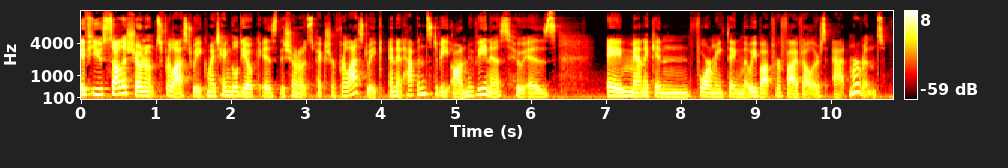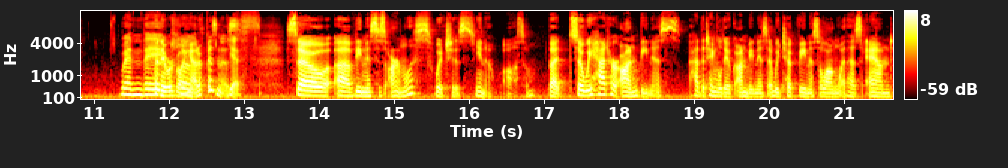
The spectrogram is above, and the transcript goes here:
If you saw the show notes for last week, my tangled yoke is the show notes picture for last week, and it happens to be on Venus, who is a mannequin formy thing that we bought for five dollars at Mervyn's When they when they were going out of business. Yes. So uh, Venus is armless, which is you know awesome. But so we had her on Venus, had the tangled yoke on Venus, and we took Venus along with us. And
